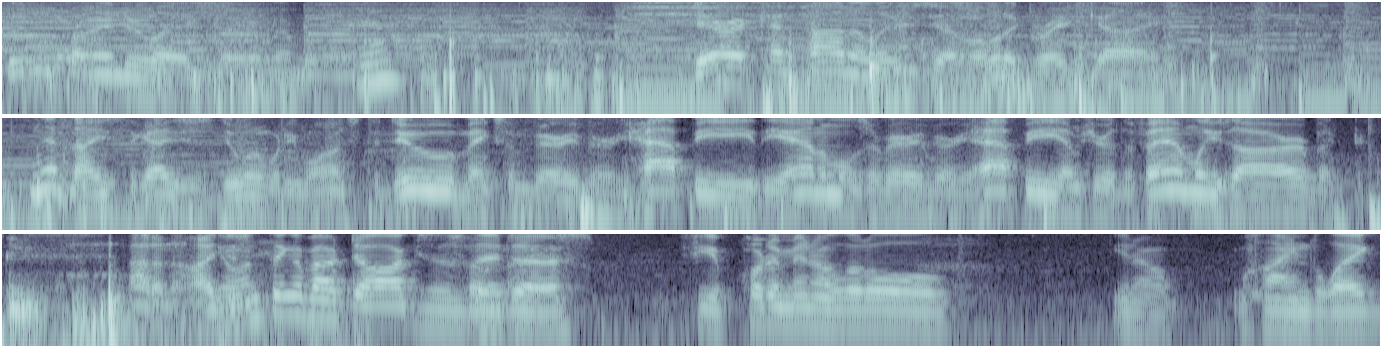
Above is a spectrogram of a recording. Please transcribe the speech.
Couldn't find her legs, I remember that. Derrick Campana, ladies and gentlemen, what a great guy. Isn't that nice? The guy's just doing what he wants to do. It makes him very, very happy. The animals are very, very happy. I'm sure the families are, but I don't know. I The just one thing about dogs is So that nice. uh, if you put them in a little, you know, hind leg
